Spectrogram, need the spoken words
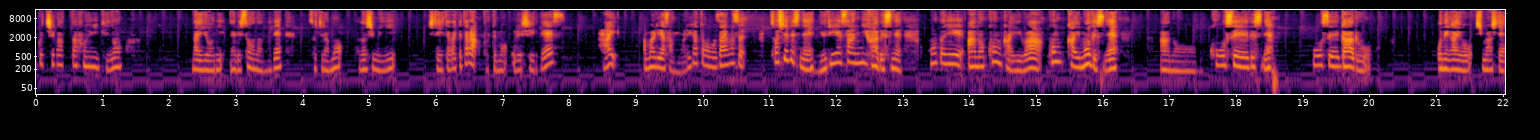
く違った雰囲気の内容になりそうなので、そちらも楽しみにしていただけたらとても嬉しいです。はい。アマリアさんもありがとうございます。そしてですね、ゆりえさんにはですね、本当にあの、今回は、今回もですね、あの、構成ですね。構成ガールをお願いをしまして、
